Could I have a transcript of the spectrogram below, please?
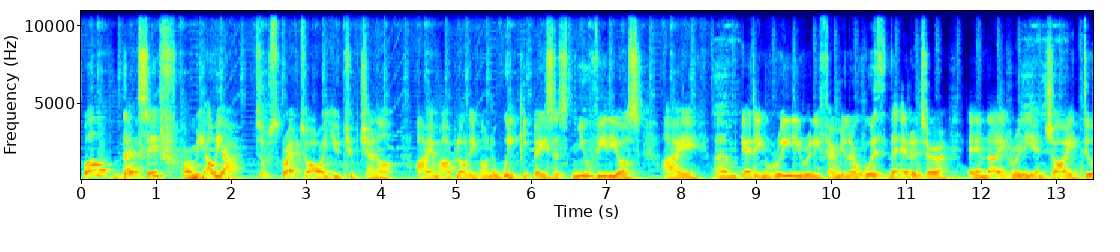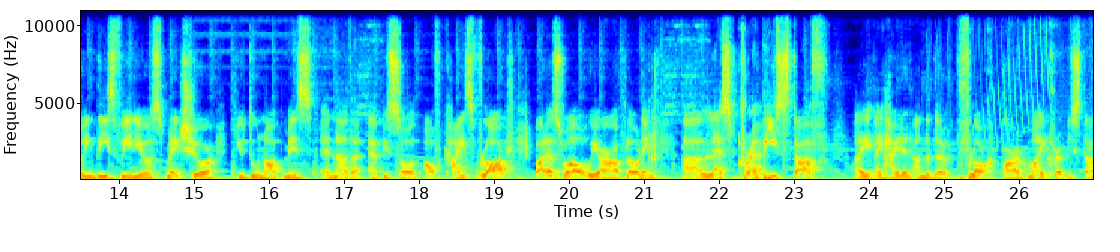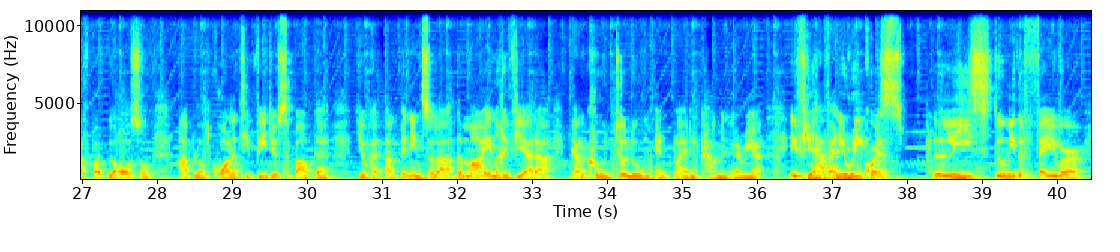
well, that's it for me. Oh, yeah, subscribe to our YouTube channel. I am uploading on a weekly basis new videos. I am getting really, really familiar with the editor and I really enjoy doing these videos. Make sure you do not miss another episode of Kai's vlog, but as well, we are uploading uh, less crappy stuff I, I hide it under the vlog part, my crappy stuff, but we also upload quality videos about the Yucatan Peninsula, the Mayan Riviera, Cancun, Tulum, and Playa del Carmen area. If you have any requests, please do me the favor.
